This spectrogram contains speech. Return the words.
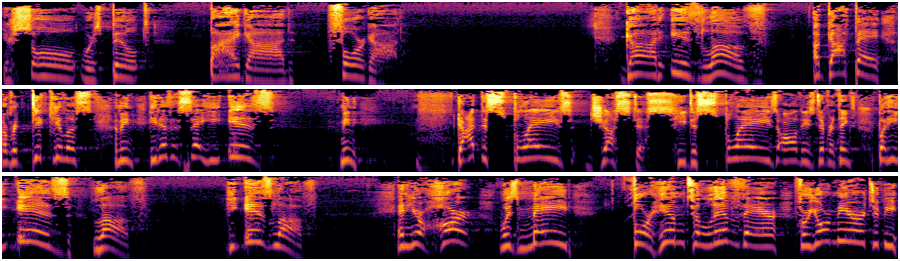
Your soul was built by God, for God. God is love, agape, a ridiculous. I mean, he doesn't say he is I mean, God displays justice, He displays all these different things, but He is love. He is love. And your heart was made for Him to live there, for your mirror to be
